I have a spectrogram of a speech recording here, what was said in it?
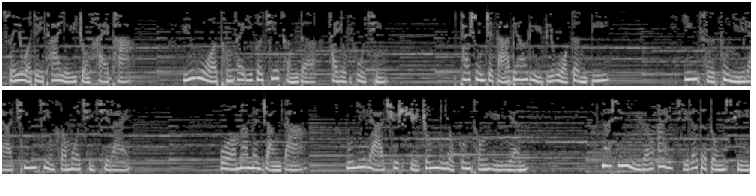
所以我对他有一种害怕。与我同在一个阶层的还有父亲，他甚至达标率比我更低，因此父女俩亲近和默契起来。我慢慢长大，母女俩却始终没有共同语言。那些女人爱极了的东西，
